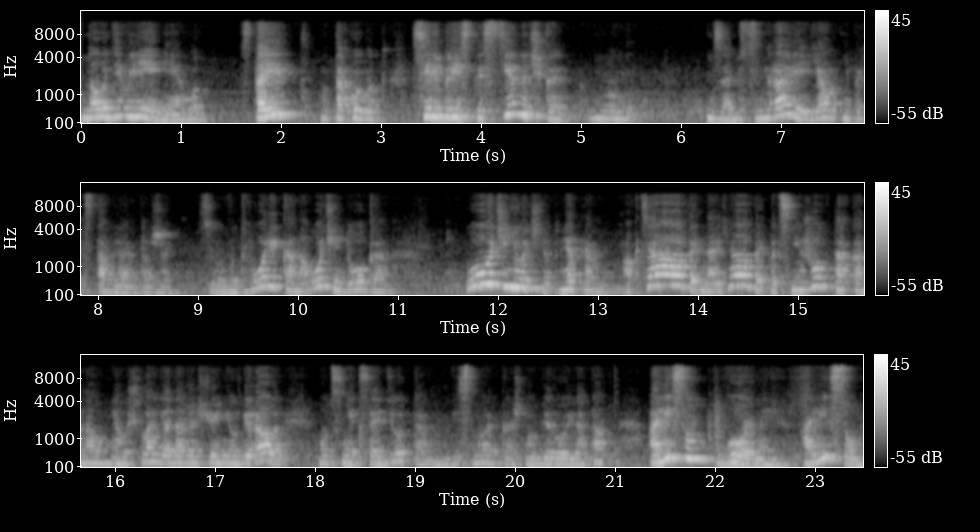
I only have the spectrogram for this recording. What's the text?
на удивление, вот стоит вот такой вот серебристой стеночкой, ну, не знаю, без цинерарии я вот не представляю даже своего дворика, она очень долго очень-очень, вот у меня прям октябрь, ноябрь, под снежок, так она у меня ушла. Я даже еще и не убирала. Вот снег сойдет, там весной, конечно, уберу ее. А так. Алисум горный. Алисум,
